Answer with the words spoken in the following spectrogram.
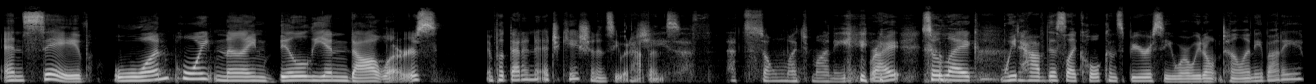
and save $1.9 billion and put that into education and see what happens Jesus, That's so much money. right? so like we'd have this like whole conspiracy where we don't tell anybody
